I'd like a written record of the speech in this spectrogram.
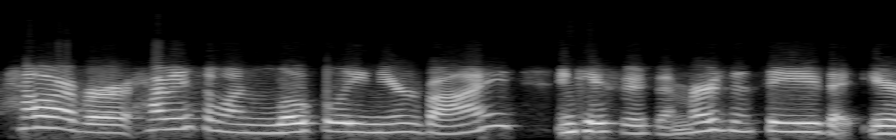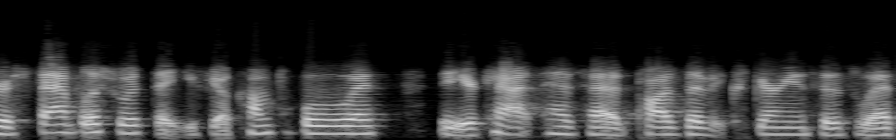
However, having someone locally nearby in case there's an emergency that you're established with, that you feel comfortable with, that your cat has had positive experiences with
